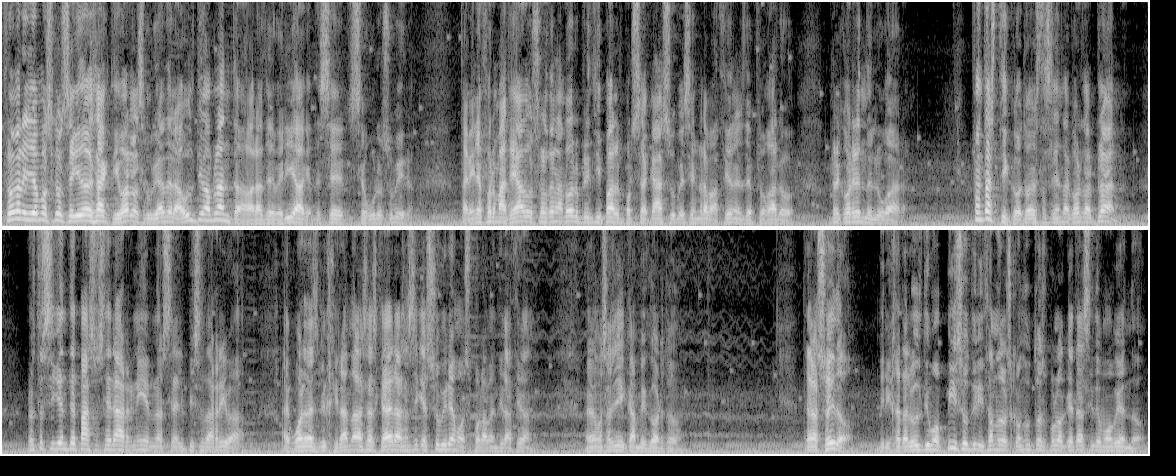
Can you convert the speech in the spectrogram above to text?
Flogaro y yo hemos conseguido desactivar la seguridad de la última planta. Ahora debería de ser seguro subir. También he formateado su ordenador principal por si acaso hubiesen grabaciones de Flogaro recorriendo el lugar. Fantástico, todo está saliendo acorde al plan. Nuestro siguiente paso será reunirnos en el piso de arriba. Hay guardias vigilando las escaleras, así que subiremos por la ventilación. Nos vemos allí, cambio corto. ¿Ya lo has oído? Dirígete al último piso utilizando los conductos por lo que te has ido moviendo.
